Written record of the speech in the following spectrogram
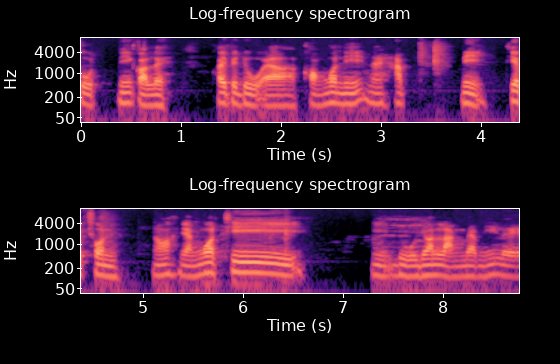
สูตรนี้ก่อนเลย ค่อยไปดูอของงวดนี้นะครับ นี่เทียบชนเนาะอย่างงวดที่นี่ดูย้อนหลังแบบนี้เลย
